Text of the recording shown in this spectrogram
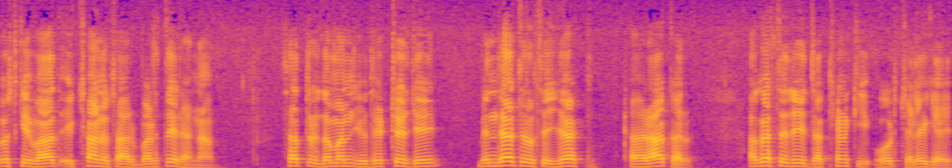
उसके बाद इच्छानुसार बढ़ते रहना। शत्रु दमन युधिष्ठिर जी, विंध्याचल से यह ठहराकर अगस्त जी दक्षिण की ओर चले गए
